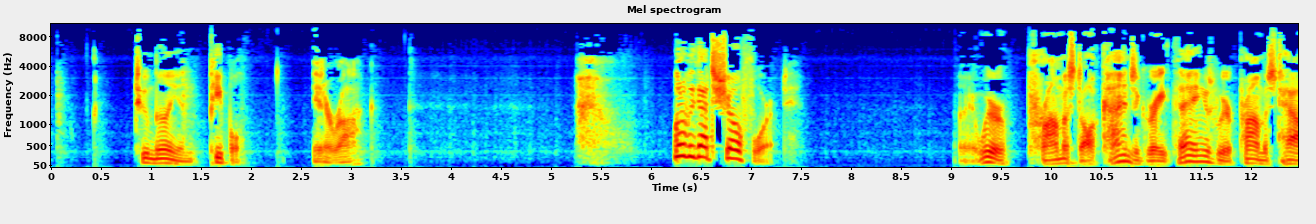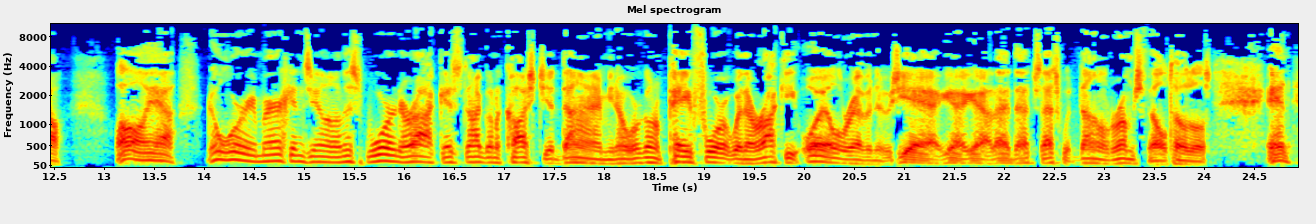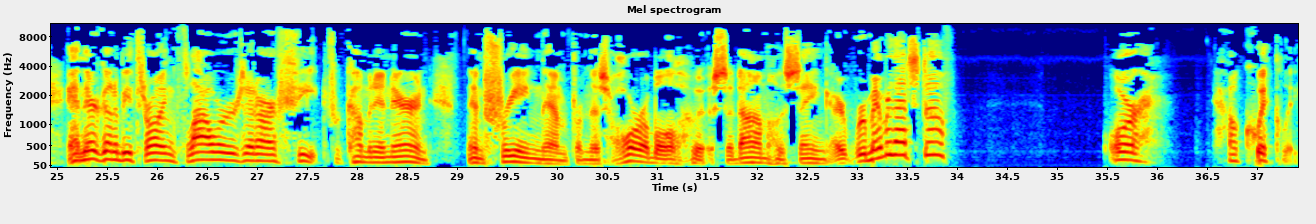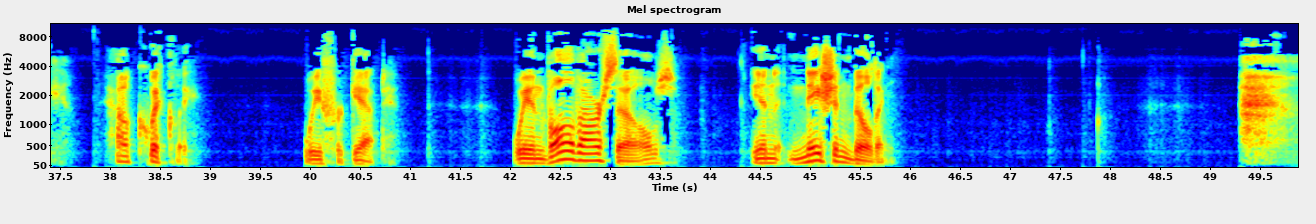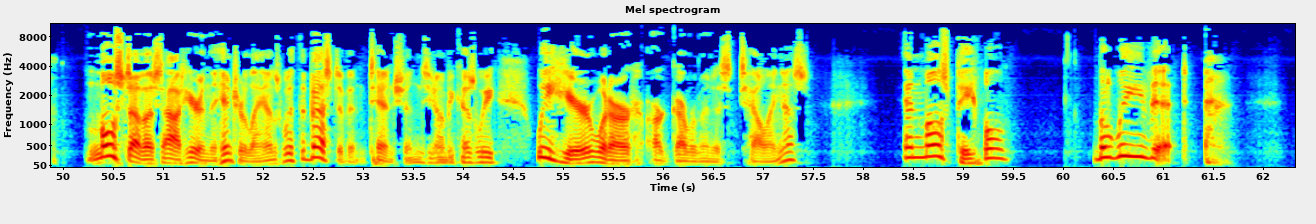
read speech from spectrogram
two million people in Iraq. What have we got to show for it? I mean, we were promised all kinds of great things. We were promised how oh yeah, don't worry, Americans, you know, this war in Iraq, it's not going to cost you a dime. You know, we're going to pay for it with Iraqi oil revenues. Yeah, yeah, yeah. That, that's, that's what Donald Rumsfeld told us. And, and they're going to be throwing flowers at our feet for coming in there and, and freeing them from this horrible Saddam Hussein. Remember that stuff? Or how quickly, how quickly we forget we involve ourselves in nation building. Most of us out here in the hinterlands with the best of intentions, you know, because we, we hear what our, our government is telling us. And most people believe it.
